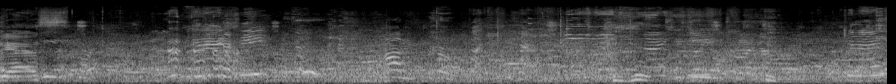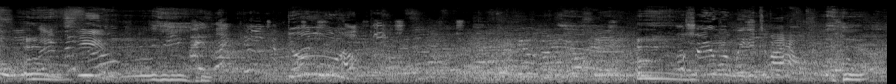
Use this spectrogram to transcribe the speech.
Yes. Um. Can I? Let him see. I'll show you when we get to my house.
